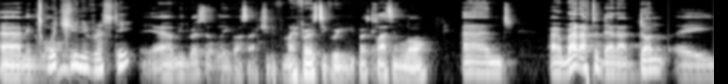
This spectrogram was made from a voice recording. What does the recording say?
Um, in law. Which university? Yeah, um, University of Lagos, actually, for my first degree, first class in law. And um, right after that, I'd done a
